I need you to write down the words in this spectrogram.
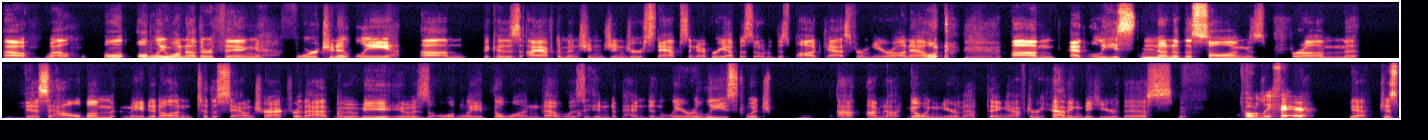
Oh, well, o- only one other thing unfortunately, um, because I have to mention ginger snaps in every episode of this podcast from here on out. um, at least none of the songs from this album made it on to the soundtrack for that movie. It was only the one that was independently released, which I, I'm not going near that thing after having to hear this. Totally fair. Yeah, just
